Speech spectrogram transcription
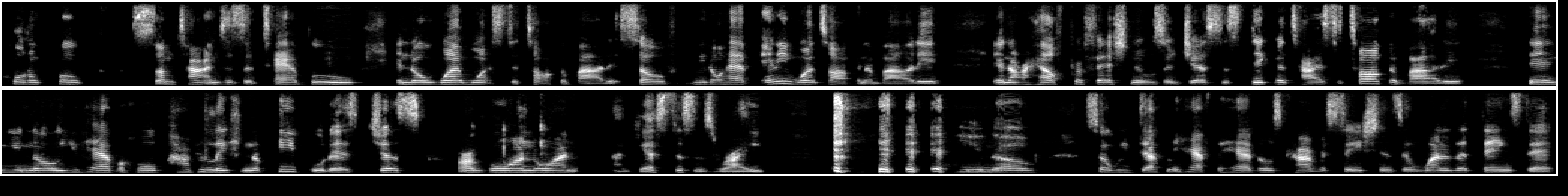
quote unquote sometimes is a taboo and no one wants to talk about it. So if we don't have anyone talking about it and our health professionals are just as stigmatized to talk about it, then you know you have a whole population of people that's just are going on, I guess this is right. you know. So we definitely have to have those conversations. And one of the things that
